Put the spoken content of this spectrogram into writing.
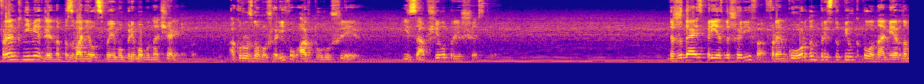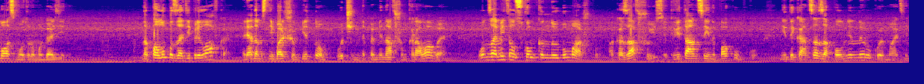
Фрэнк немедленно позвонил своему прямому начальнику, окружному шерифу Артуру Шлею, и сообщил о происшествии. Дожидаясь приезда шерифа, Фрэнк Уорден приступил к планомерному осмотру магазина. На полу позади прилавка, рядом с небольшим пятном, очень напоминавшим кровавое, он заметил скомканную бумажку, оказавшуюся квитанцией на покупку, не до конца заполненной рукой матери.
